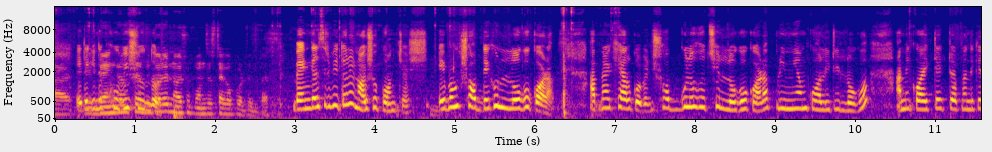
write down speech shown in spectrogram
আর এটা কিন্তু খুবই সুন্দর। টাকা পর্যন্ত ভিতরে এবং সব দেখুন লোগো করা। আপনারা খেয়াল করবেন সবগুলো হচ্ছে লোগো করা প্রিমিয়াম কোয়ালিটির লোগো আমি কয়েকটা একটু আপনাদেরকে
